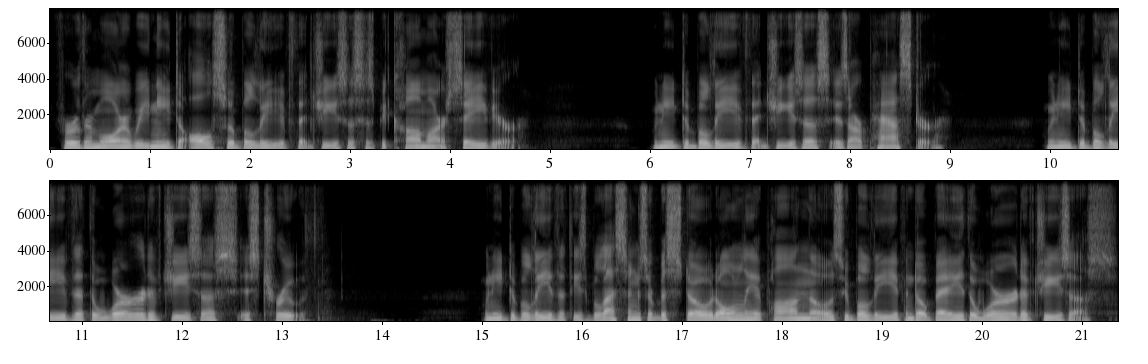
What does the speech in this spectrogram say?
Furthermore, we need to also believe that Jesus has become our Savior. We need to believe that Jesus is our pastor. We need to believe that the Word of Jesus is truth. We need to believe that these blessings are bestowed only upon those who believe and obey the Word of Jesus.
